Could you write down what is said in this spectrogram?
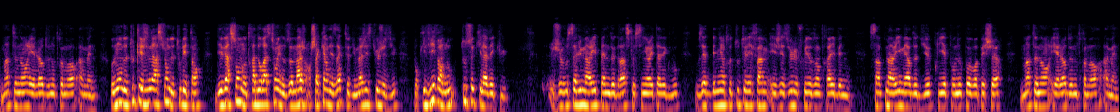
maintenant et à l'heure de notre mort. Amen. Au nom de toutes les générations de tous les temps, déversons notre adoration et nos hommages en chacun des actes du majestueux Jésus, pour qu'il vive en nous tout ce qu'il a vécu. Je vous salue Marie, pleine de grâce, le Seigneur est avec vous. Vous êtes bénie entre toutes les femmes, et Jésus, le fruit de vos entrailles, est béni. Sainte Marie, Mère de Dieu, priez pour nous pauvres pécheurs, maintenant et à l'heure de notre mort. Amen.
